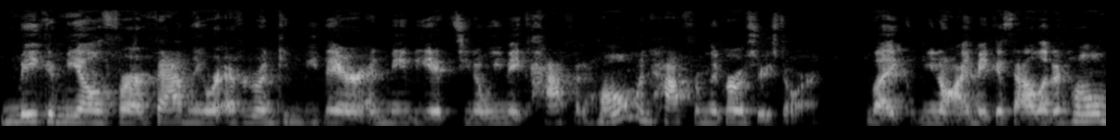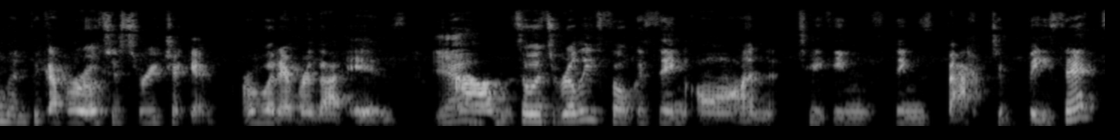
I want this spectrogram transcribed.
make a meal for our family where everyone can be there and maybe it's you know we make half at home and half from the grocery store. Like you know i make a salad at home and pick up a rotisserie chicken or whatever that is. Yeah. Um, so it's really focusing on taking things back to basics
